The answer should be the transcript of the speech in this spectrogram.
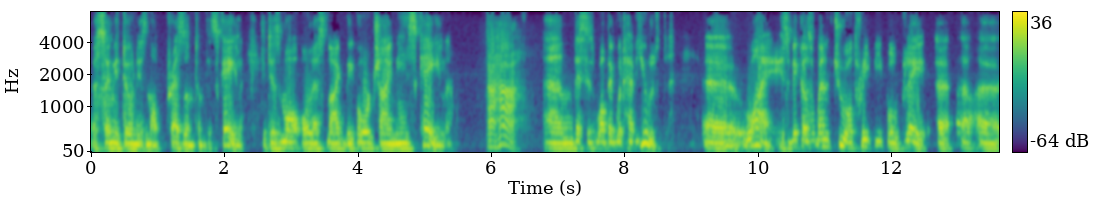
a semitone is not present in the scale. It is more or less like the old Chinese scale. Aha. Uh-huh. And this is what they would have used. Uh, why? Is because when two or three people play uh, uh, uh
